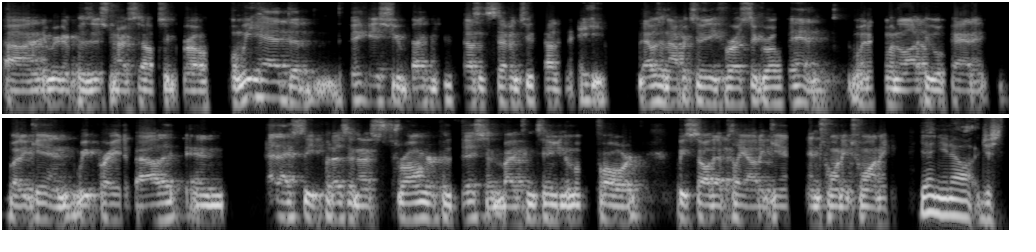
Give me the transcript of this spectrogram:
uh, and we are going to position ourselves to grow. When we had the, the big issue back in 2007, 2008, that was an opportunity for us to grow in when, when a lot of people panicked. But again, we prayed about it and that actually put us in a stronger position by continuing to move forward. We saw that play out again in 2020. Yeah, and you know, just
